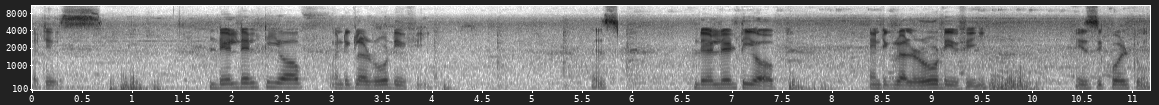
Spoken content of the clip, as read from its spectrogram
that is del del t of integral rho dv is del del t of integral rho dv is equal to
